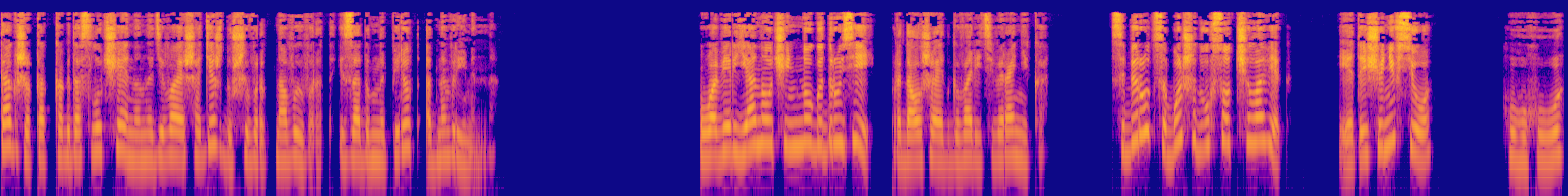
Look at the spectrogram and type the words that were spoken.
Так же, как когда случайно надеваешь одежду шиворот на выворот и задом наперед одновременно. «У Аверьяна очень много друзей», — продолжает говорить Вероника. «Соберутся больше двухсот человек. И это еще не все». «Ого!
